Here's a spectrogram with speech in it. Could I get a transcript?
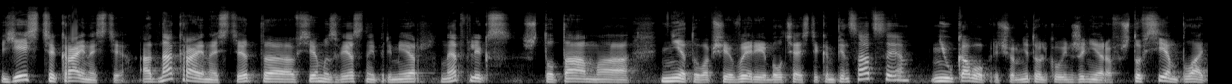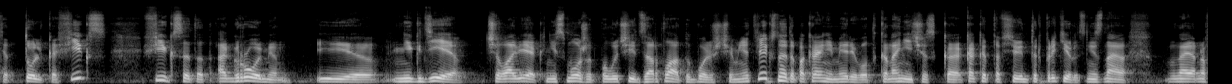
Есть крайности. Одна крайность – это всем известный пример Netflix, что там а, нету вообще variable части компенсации, ни у кого, причем не только у инженеров, что всем платят только фикс, фикс этот огромен и нигде человек не сможет получить зарплату больше, чем Netflix, но это, по крайней мере, вот каноническое, как это все интерпретируется. Не знаю, наверное,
